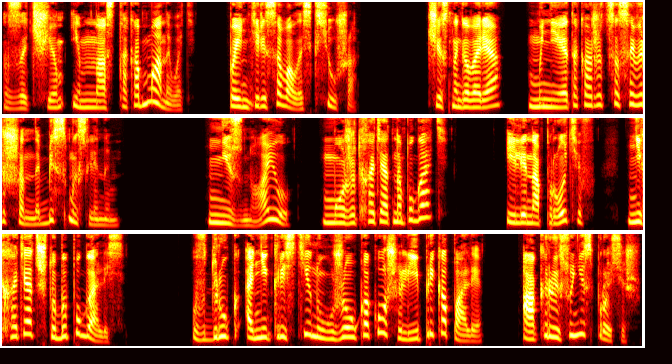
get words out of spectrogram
«Зачем им нас так обманывать?» — поинтересовалась Ксюша. «Честно говоря, мне это кажется совершенно бессмысленным». «Не знаю. Может, хотят напугать? Или, напротив, не хотят, чтобы пугались? Вдруг они Кристину уже укокошили и прикопали, а крысу не спросишь».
